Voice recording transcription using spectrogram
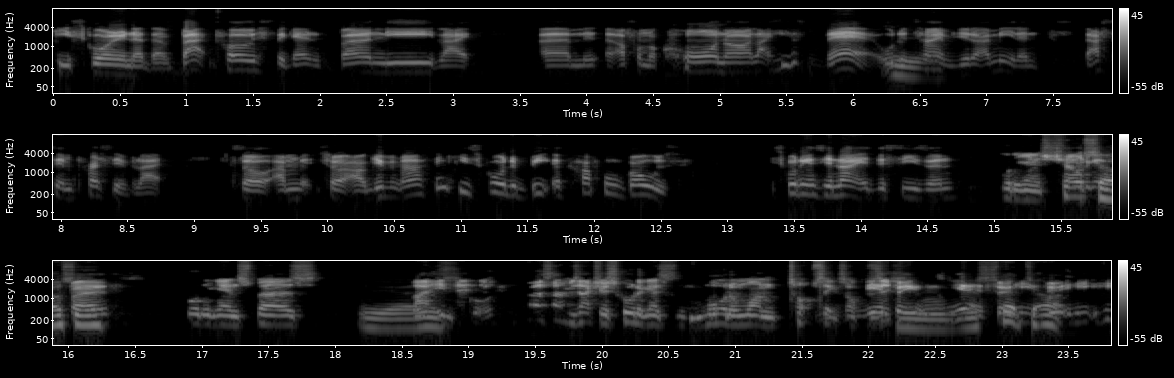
he's scoring at the back post against Burnley, like um uh, from a corner. Like he's just there all the Yeah. time. You know what I mean? And that's impressive. Like, so I'm so I'll give him. I think he scored a beat a couple goals. He scored against United this season. scored against Scored Chelsea, against Chelsea. Scored against Spurs. Yeah, Like, he's- he- first time he's actually scored against more than one top six Yeah, so opposition. Yeah, he's so stepped he's it do- up. he, he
